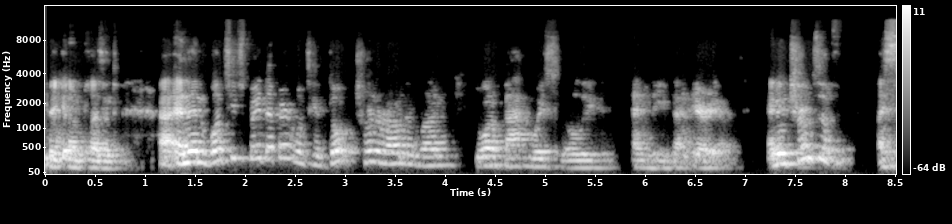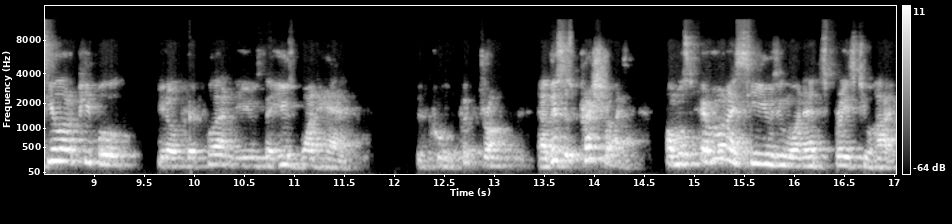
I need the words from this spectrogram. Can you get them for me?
Make it unpleasant. Uh, and then once you've sprayed that bear, once again, don't turn around and run. You want to back away slowly and leave that area. And in terms of I see a lot of people, you know, they pull out and they use, they use one hand. The cool quick drop. Now this is pressurized. Almost everyone I see using one hand sprays too high.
